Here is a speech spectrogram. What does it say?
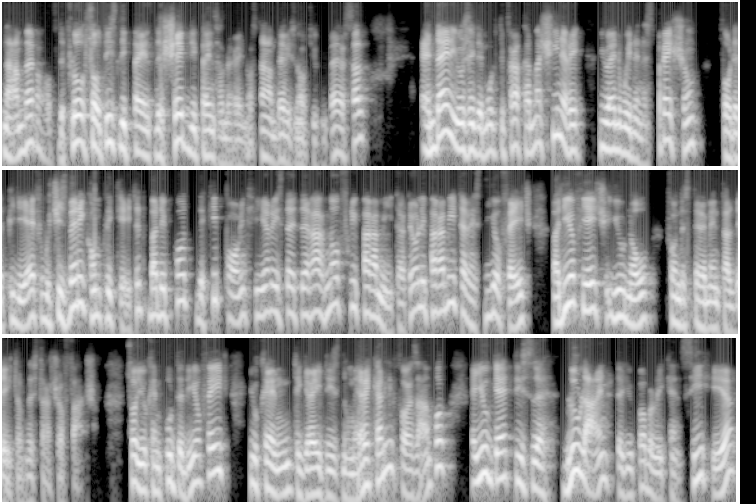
number of the flow. So this depends, the shape depends on the Reynolds number, is not universal. And then using the multifractal machinery, you end with an expression for the PDF, which is very complicated. But the, key point here is that there are no free parameters. The only parameter is d of h, but d of h you know from the experimental data on the structure of function. So you can put the d of h, you can integrate this numerically, for example, and you get this uh, blue line that you probably can see here,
